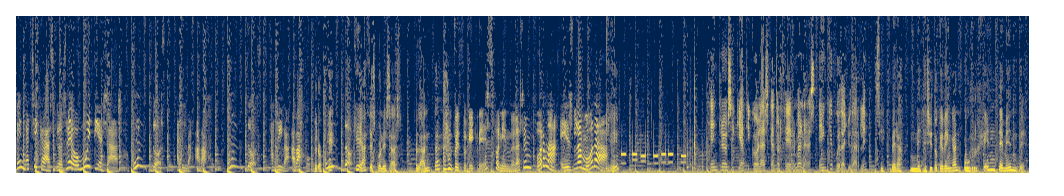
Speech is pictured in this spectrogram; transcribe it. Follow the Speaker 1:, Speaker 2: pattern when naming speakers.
Speaker 1: Venga, chicas, que os veo muy tiesas. Un, dos, arriba, abajo. Un, dos, arriba, abajo.
Speaker 2: ¿Pero
Speaker 1: Un,
Speaker 2: qué,
Speaker 1: dos.
Speaker 2: qué haces con esas plantas?
Speaker 1: Pues tú qué crees, poniéndolas en forma. Es la moda.
Speaker 2: ¿Qué?
Speaker 3: Centro Psiquiátrico Las 14 Hermanas. ¿En qué puedo ayudarle?
Speaker 2: Sí, verá, necesito que vengan urgentemente.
